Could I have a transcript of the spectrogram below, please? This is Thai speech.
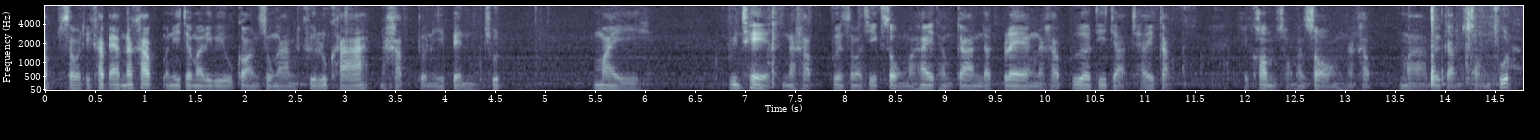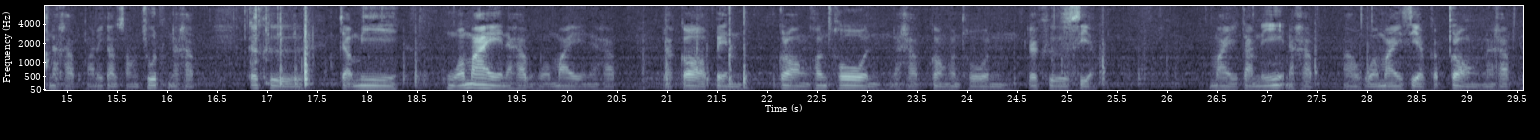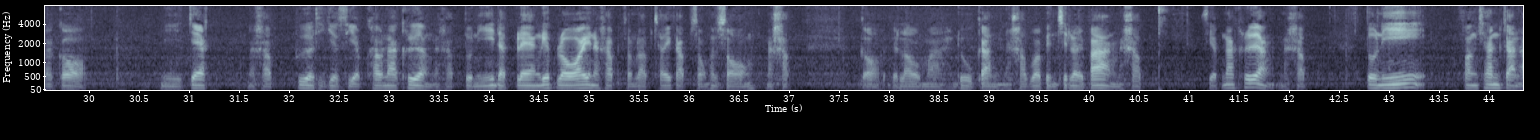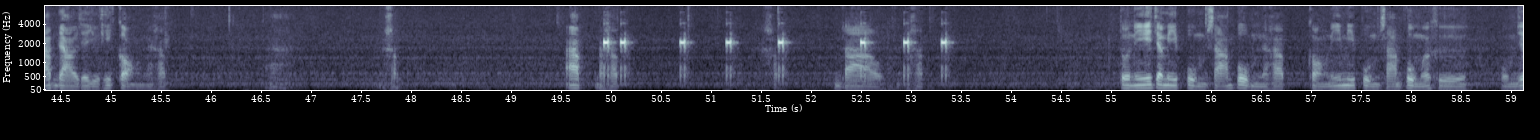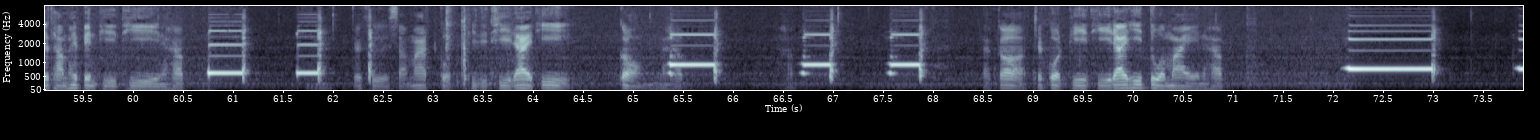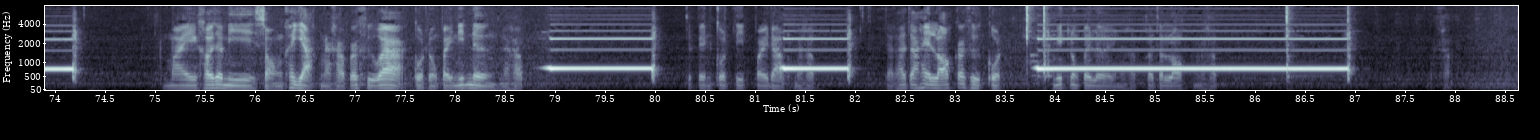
ครับสวัสดีครับแอมนะครับ วันนี้จะมารีวิวก่อนส่งงานคือลูกค้านะครับ ตัวนี้เป็นชุดใหม่วินเทจนะครับ เพื่อนสมาชิกส่งมาให้ทำการดัดแปลงนะครับ เพื่อที่จะใช้กับไอคอม2002นะครับ มาด้วยกัน 2 ชุดนะครับ มาด้วยกัน 2 ชุดนะครับ ก็คือจะมีหัวไม้นะครับ หัวไม้นะครับ แล้วก็เป็นกล่องคอนโทรลนะครับ กล่องคอนโทรลก็คือเสียบไม้ตามนี้นะครับ เอาหัวไม้เสียบกับกล่องนะครับ แล้วก็มีแจ็คนะครับ เพื่อที่จะเสียบเข้าหน้าเครื่องนะครับ ตัวนี้ดัดแปลงเรียบร้อยนะครับสำหรับใช้กับ2002นะครับ ก็เดี๋ยวเรามาดูกันนะครับ ว่าเป็นเชิ้นไรบ้างนะครับ เสียบหน้าเครื่องนะครับ ตัวนี้ฟังก์ชันการอัพดาวจะอยู่ที่กล่องนะครับอ่านะครับอัพนะครับครับดาวนะครับ ตัวนี้จะมีปุ่ม 3 ปุ่มนะครับ กล่องนี้มีปุ่ม 3 ปุ่มก็คือ ผมจะทำให้เป็น PTT นะครับ ก็คือสามารถกด PTT ได้ที่กล่องนะครับครับ แล้วก็จะกด PTT ได้ที่ตัวไม้นะครับ ไมค์เขาจะมี 2 ขยักนะครับ ก็คือว่ากดลงไปนิดนึงนะครับ จะเป็นกดติดปล่อยดับนะครับ แต่ถ้าจะให้ล็อกก็คือกดมิดลงไปเลยนะครับเขาจะล็อก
